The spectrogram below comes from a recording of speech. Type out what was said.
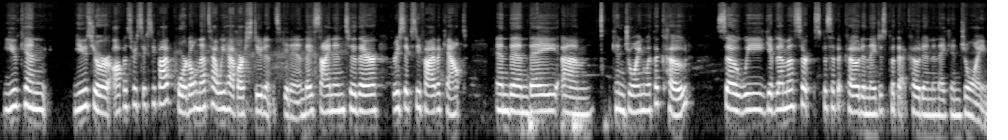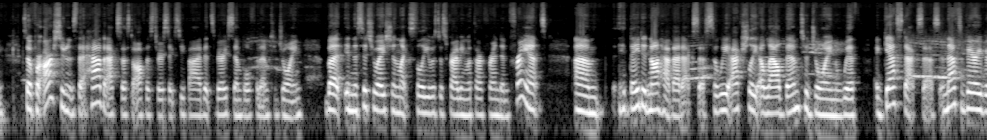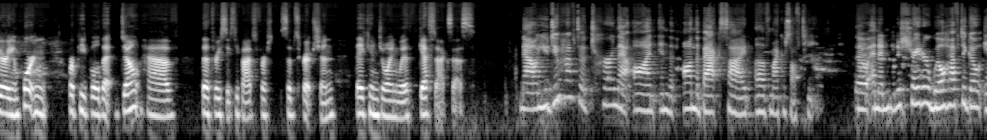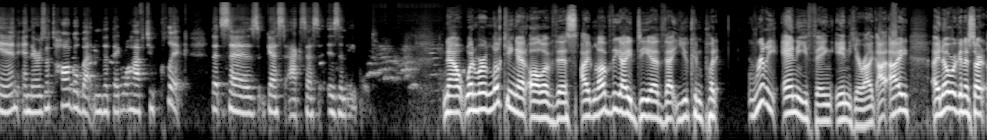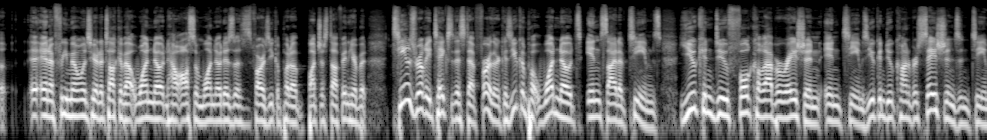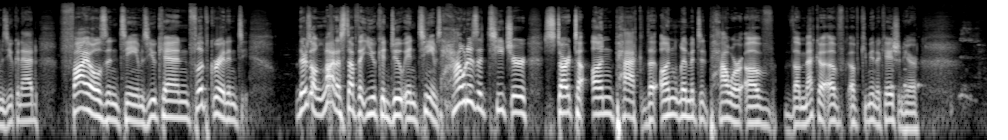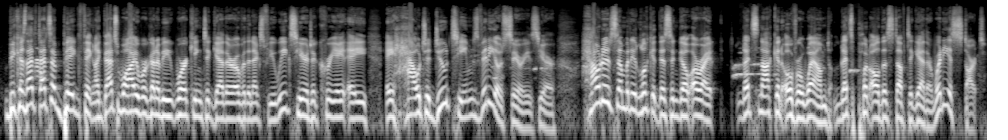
you can use your Office 365 portal, and that's how we have our students get in. They sign into their 365 account, and then they um, can join with a code. So we give them a specific code and they just put that code in and they can join. So for our students that have access to Office 365, it's very simple for them to join. But in the situation like Celia was describing with our friend in France, um, they did not have that access. So we actually allowed them to join with a guest access. And that's very, very important for people that don't have the 365 subscription. They can join with guest access. Now you do have to turn that on in the on the back side of Microsoft Teams. So an administrator will have to go in and there's a toggle button that they will have to click that says guest access is enabled. Now, when we're looking at all of this, I love the idea that you can put really anything in here. Like I I, I know we're going to start in a few moments here to talk about OneNote and how awesome OneNote is as far as you can put a bunch of stuff in here. But Teams really takes it a step further because you can put OneNotes inside of Teams. You can do full collaboration in Teams. You can do conversations in Teams. You can add files in Teams. You can Flipgrid in Teams there's a lot of stuff that you can do in teams. How does a teacher start to unpack the unlimited power of the mecca of, of communication here? Because that's that's a big thing. Like that's why we're going to be working together over the next few weeks here to create a a how to do teams video series here. How does somebody look at this and go all right let's not get overwhelmed. Let's put all this stuff together. Where do you start?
